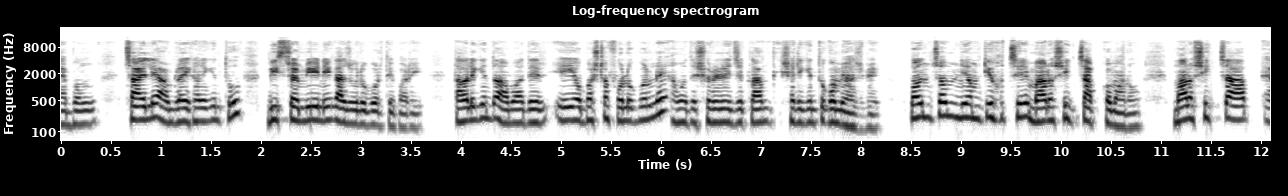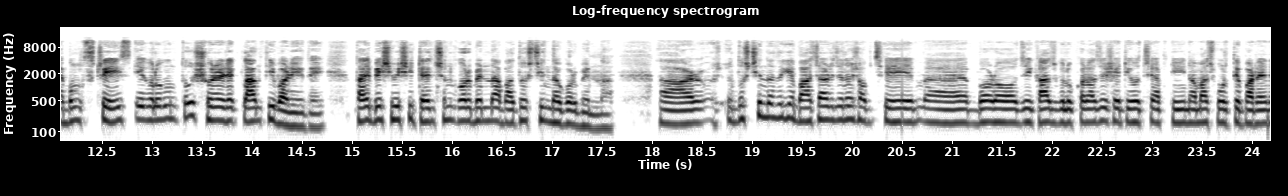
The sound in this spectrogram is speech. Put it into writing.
এবং চাইলে আমরা এখানে কিন্তু বিশ্রাম নিয়ে নিয়ে কাজগুলো করতে পারি। তাহলে কিন্তু আমাদের এই অভ্যাসটা ফলো করলে আমাদের শরীরের যে ক্লান্তি সেটি কিন্তু কমে আসবে। পঞ্চম নিয়মটি হচ্ছে মানসিক চাপ কমানো। মানসিক চাপ এবং স্ট্রেস, এগুলো কিন্তু শরীরে ক্লান্তি বাড়িয়ে দেয়। তাই বেশি বেশি টেনশন করবেন না বা দুশ্চিন্তা করবেন না। আর দুশ্চিন্তা থেকে বাঁচার জন্য সবচেয়ে বড় যে কাজগুলো করা যায় সেটি হচ্ছে আপনি নামাজ পড়তে পারেন,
